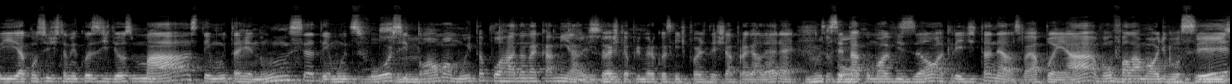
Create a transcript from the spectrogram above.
e a Construído também coisas de Deus, mas tem muita renúncia, tem muito esforço Sim. e toma muita porrada na caminhada. É então acho que a primeira coisa que a gente pode deixar pra galera é: Muito se você bom. tá com uma visão, acredita nela. Você vai apanhar, vão falar mal de você,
